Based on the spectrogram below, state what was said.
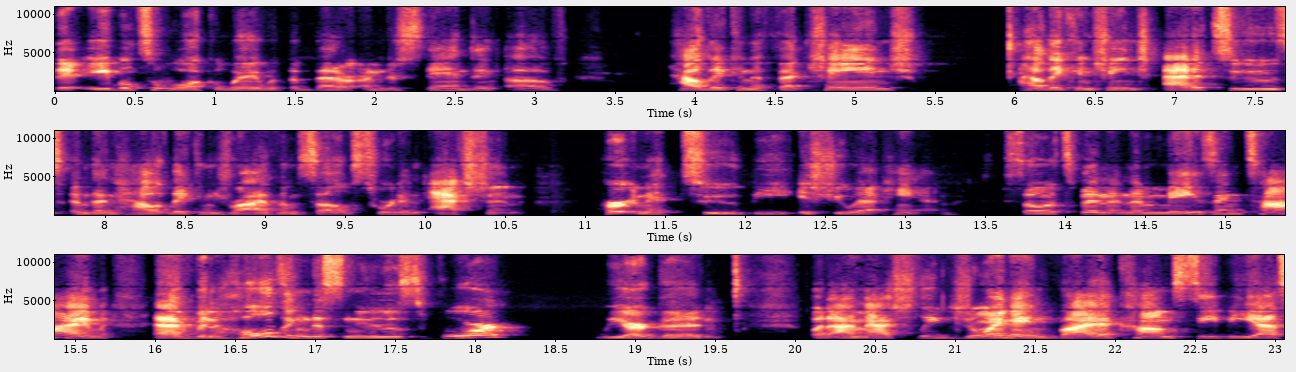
they're able to walk away with a better understanding of how they can affect change how they can change attitudes, and then how they can drive themselves toward an action pertinent to the issue at hand. So it's been an amazing time. And I've been holding this news for We Are Good, but I'm mm-hmm. actually joining Viacom CBS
